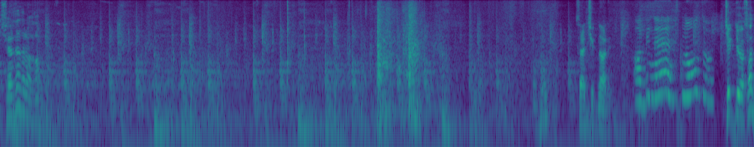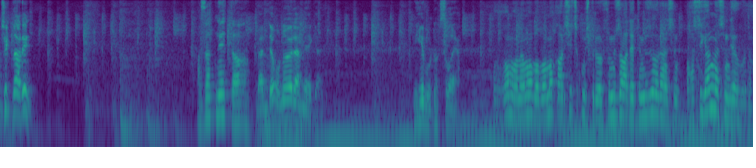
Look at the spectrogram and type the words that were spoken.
İçeridedir ağam. Sen çık Narin. Abi ne? Ne oldu? Çık diyorsam çık Narin. Azat ne etti ağam? Ben de onu öğrenmeye geldim. Niye vurdun Sıla'ya? Babam anama babama karşı çıkmıştır. Örfümüzü adetimizi öğrensin. Asi gelmesin diye vurdum.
